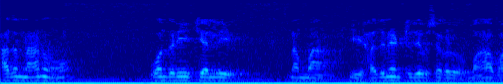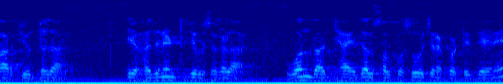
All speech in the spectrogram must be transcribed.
ಅದನ್ನು ನಾನು ಒಂದು ರೀತಿಯಲ್ಲಿ ನಮ್ಮ ಈ ಹದಿನೆಂಟು ದಿವಸಗಳು ಮಹಾಭಾರತ ಯುದ್ಧದ ಈ ಹದಿನೆಂಟು ದಿವಸಗಳ ಒಂದು ಅಧ್ಯಾಯದಲ್ಲಿ ಸ್ವಲ್ಪ ಸೂಚನೆ ಕೊಟ್ಟಿದ್ದೇನೆ.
